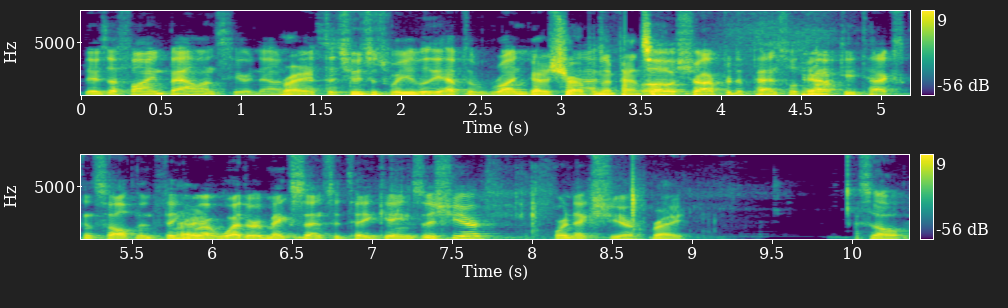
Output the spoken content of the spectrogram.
There's a fine balance here now right. in Massachusetts where you really have to run. Got to sharpen the pencil. Oh, sharpen the pencil. Talk to your tax consultant and figure right. out whether it makes sense to take gains this year or next year. Right. So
